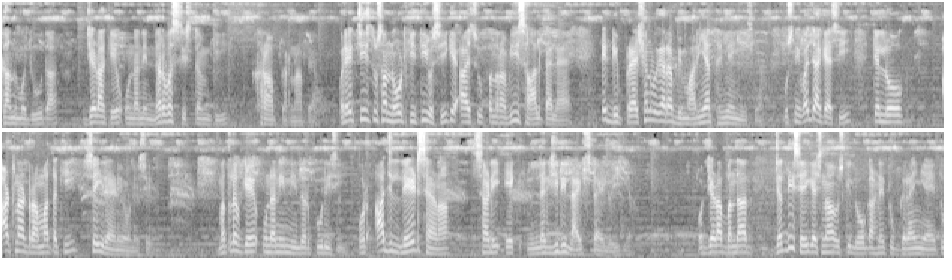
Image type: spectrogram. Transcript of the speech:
गंद मौजूद आ जड़ा कि उन्होंने नर्वस सिस्टम की खराब करना पाया। और एक चीज़ तुसा नोट की उसी कि आज सू पंद्रह भी साल पहले ये डिप्रैशन वगैरह बीमारियाँ थी ही नहीं सी उसकी वजह कैसी कि लोग अठ ना ड्रामा तक ही सही रहने होने से मतलब कि उन्होंने नींदर पूरी सी और अज लेट सहना साड़ी एक लग्जरी लाइफ स्टाइल हुई गया और जड़ा बंदा जल्दी सही गछना उसकी लोग आखने तू ग्राई है तू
